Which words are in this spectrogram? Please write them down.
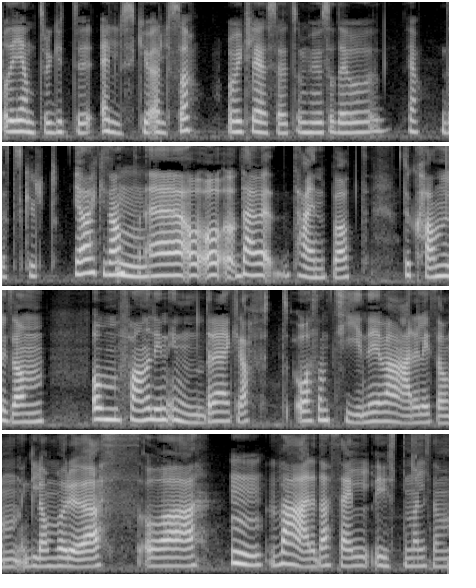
både jenter og gutter elsker jo Elsa. Og vil kle seg ut som hun, så det er jo ja, dødskult. Ja, ikke sant? Mm. Eh, og, og, og det er jo et tegn på at du kan liksom omfavne din indre kraft og samtidig være litt sånn glamorøs og Mm. være deg selv uten å liksom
